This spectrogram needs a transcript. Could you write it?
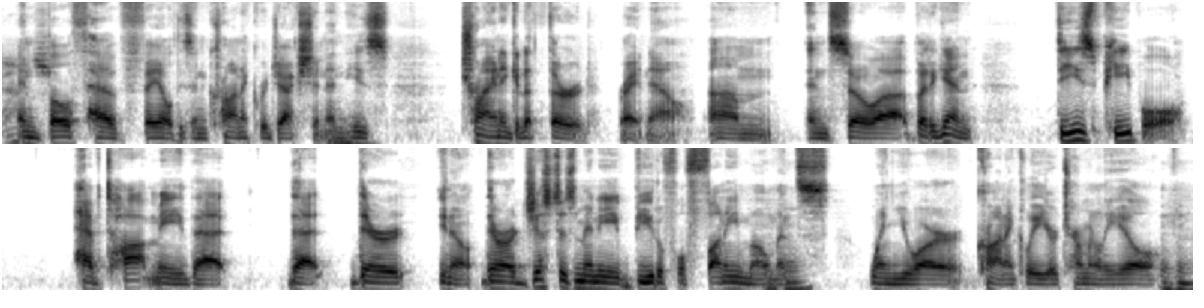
and both have failed. He's in chronic rejection, and he's trying to get a third right now. Um, and so, uh, but again, these people have taught me that that there you know there are just as many beautiful, funny moments mm-hmm. when you are chronically or terminally ill, mm-hmm.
